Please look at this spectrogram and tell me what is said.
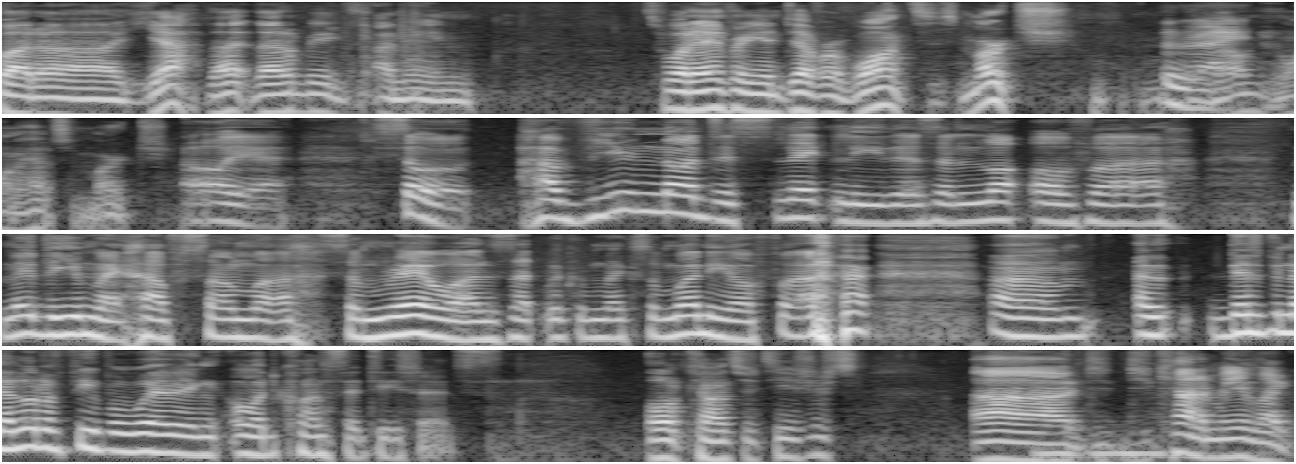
but uh, yeah, that that'll be. I mean, it's what every endeavor wants is merch. You Right. know, you want to have some merch. Oh yeah. So have you noticed lately? There's a lot of. Uh, maybe you might have some uh, some rare ones that we could make some money off. um, uh, there's been a lot of people wearing old concert T-shirts. Old concert T-shirts. Uh, do, do you kind of mean like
